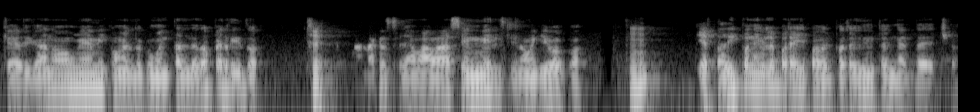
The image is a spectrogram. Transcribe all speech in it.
que él ganó un Emmy con el documental de los perritos, Sí. la que se llamaba 100.000, si no me equivoco. Y está disponible por ahí para ver por el internet, de hecho.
